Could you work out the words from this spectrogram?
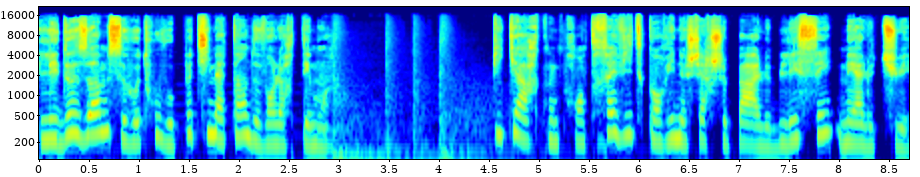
Les deux hommes se retrouvent au petit matin devant leurs témoins. Picard comprend très vite qu'Henri ne cherche pas à le blesser, mais à le tuer.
